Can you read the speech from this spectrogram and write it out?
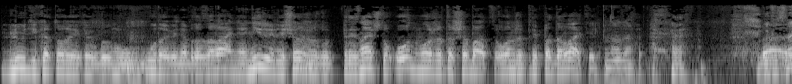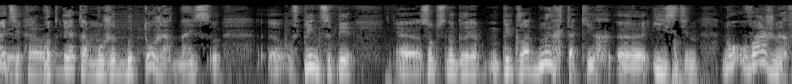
люди, которые, как бы, ну, уровень образования ниже или еще что-то, признать, что он может ошибаться, он же преподаватель. Ну да. И Да, вы знаете, это- вот это может быть тоже одна из, э, в принципе, э, собственно говоря, прикладных таких э, истин, ну, важных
